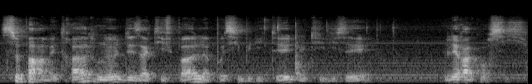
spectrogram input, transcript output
ce paramétrage ne désactive pas la possibilité d'utiliser les raccourcis.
